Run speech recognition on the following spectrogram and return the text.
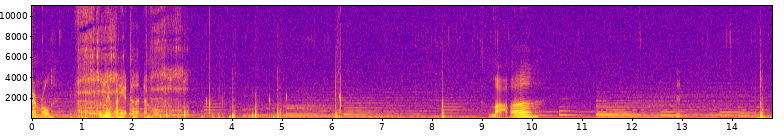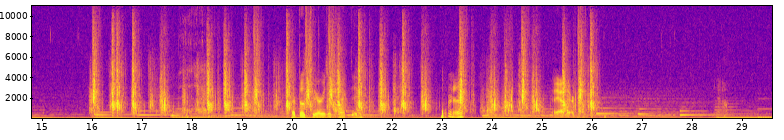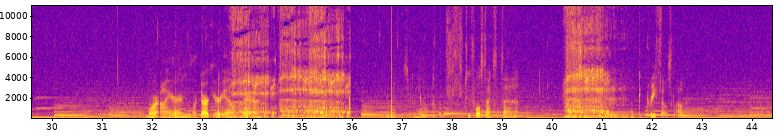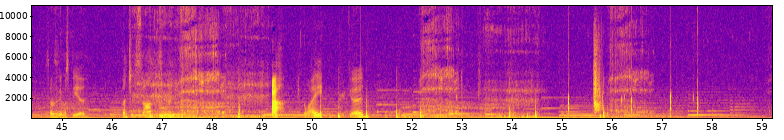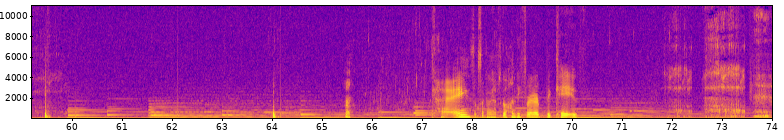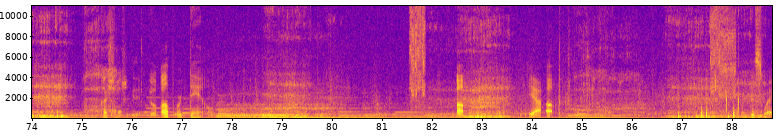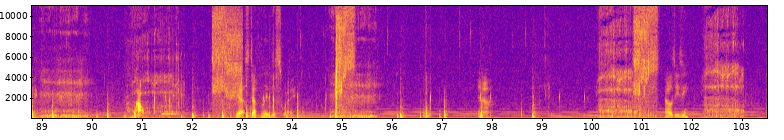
Emerald. Suddenly I'm finding a ton of emerald. Stacks of that. Good grief, that was loud. Sounds like there must be a bunch of zombies around here. Ah! Nikolite. Very good. Looks like I'm gonna have to go hunting for another big cave. Question should be go up or down? Up. Yeah, up. And this way. Wow. Yes, definitely this way. Was easy.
